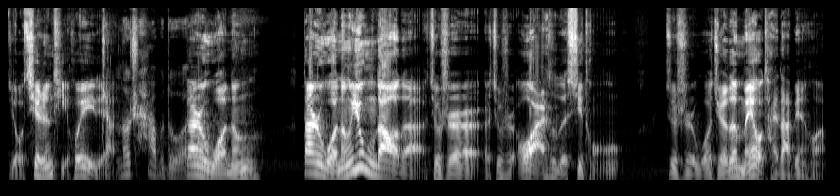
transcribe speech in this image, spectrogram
有切身体会一点，长都差不多。但是我能。但是我能用到的就是就是 O S 的系统，就是我觉得没有太大变化，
